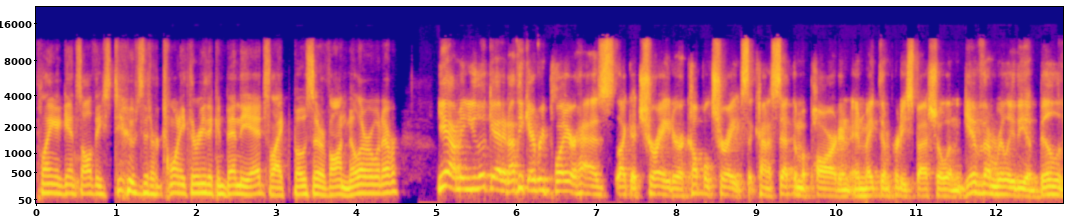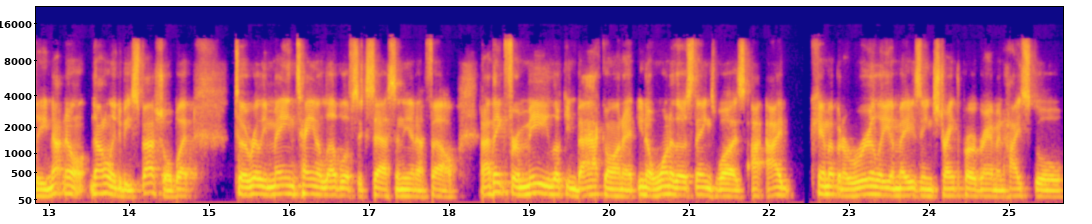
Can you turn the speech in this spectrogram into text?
playing against all these dudes that are 23 that can bend the edge like Bosa or Von Miller or whatever? Yeah, I mean, you look at it, I think every player has like a trait or a couple traits that kind of set them apart and, and make them pretty special and give them really the ability, not, not only to be special, but to really maintain a level of success in the NFL. And I think for me, looking back on it, you know, one of those things was I, I came up in a really amazing strength program in high school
